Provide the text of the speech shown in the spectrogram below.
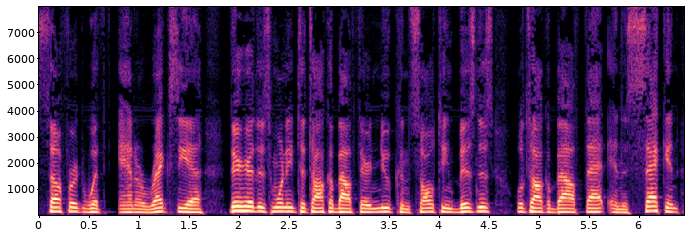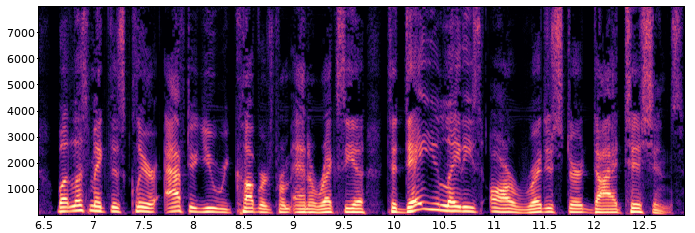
suffered with anorexia. They're here this morning to talk about their new consulting business. We'll talk about that in a second. But let's make this clear. After you recovered from anorexia, today you ladies are registered dietitians.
